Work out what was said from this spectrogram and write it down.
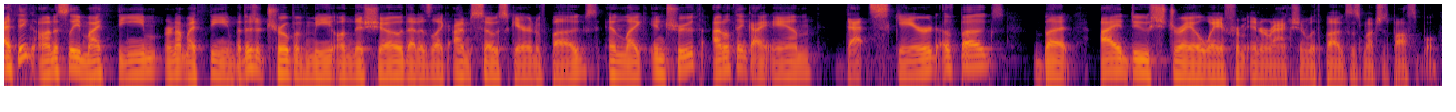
I think honestly, my theme or not my theme, but there's a trope of me on this show that is like I'm so scared of bugs, and like in truth, I don't think I am that scared of bugs, but I do stray away from interaction with bugs as much as possible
